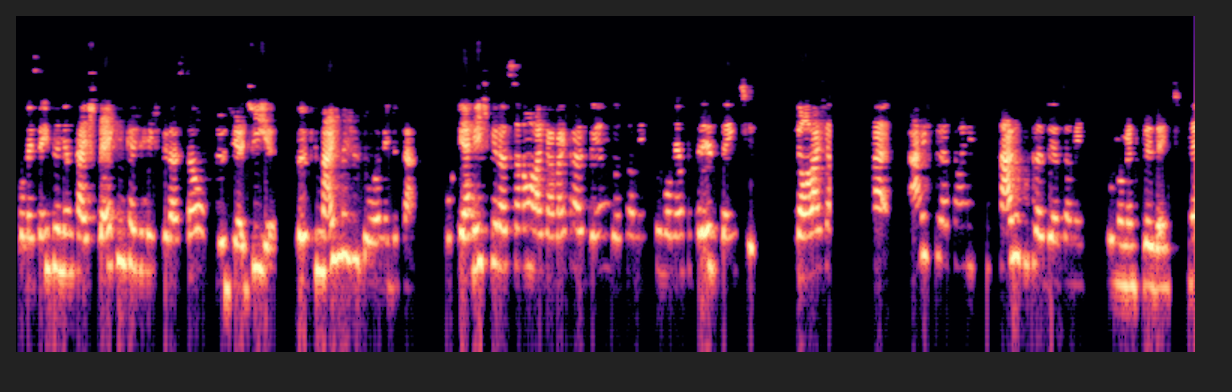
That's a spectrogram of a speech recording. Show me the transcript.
comecei a implementar as técnicas de respiração no meu dia a dia, foi o que mais me ajudou a meditar. Porque a respiração, ela já vai trazendo a sua mente para o momento presente. Então, ela já. A, a respiração é responsável por trazer a sua mente para o momento presente. Né?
